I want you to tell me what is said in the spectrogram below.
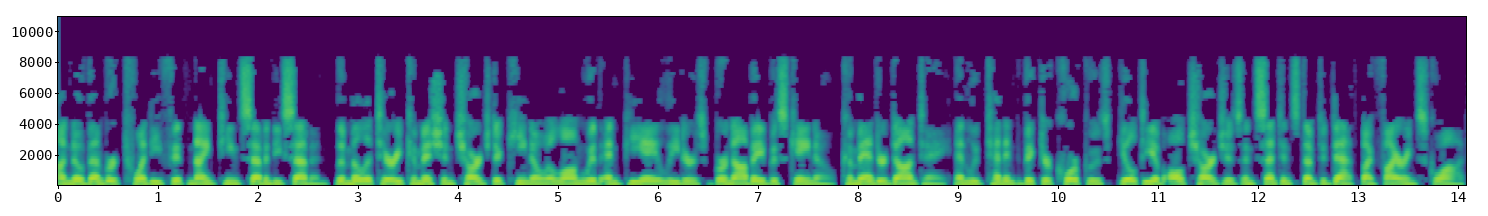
On November 25, 1977, the Military Commission charged Aquino along with NPA leaders Bernabe Buscayno, Commander Dante, and Lieutenant Victor Corpuz, guilty of all charges and sentenced them to death by firing squad.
